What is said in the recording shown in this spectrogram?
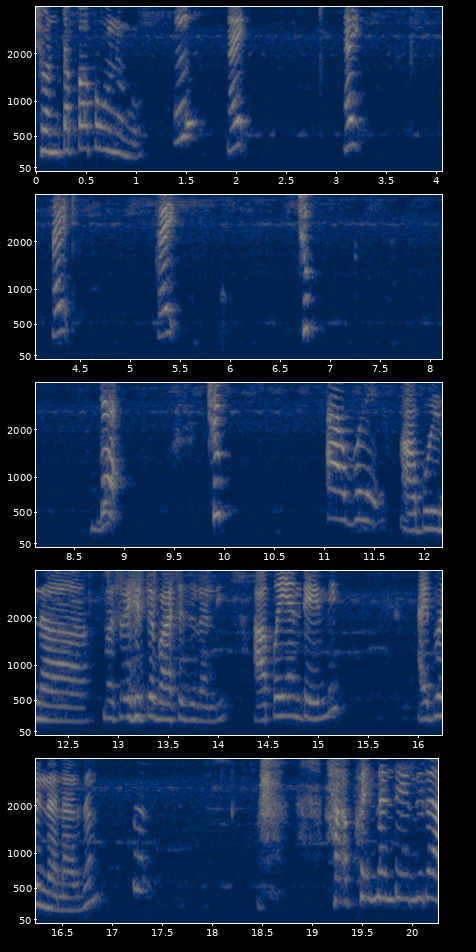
చొంట పాపవు నువ్వు. ఐ ఐ ఐ ఐ చుప్! చుప్! ఆపోయిందా? మా శ్రేష్ఠ భాష చూడండి. ఆపోయి అంటే ఏంది? అయిపోయిందని అర్థం? పోయిందంటే ఏందిరా?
